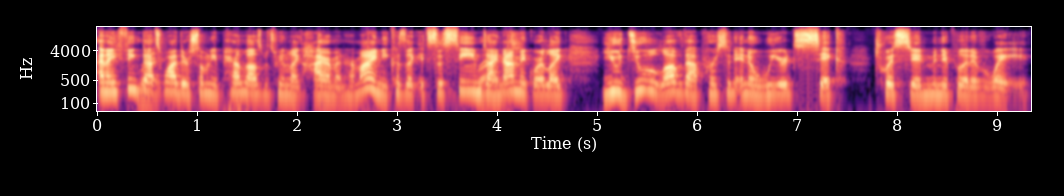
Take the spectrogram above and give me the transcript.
and I think that's Right. why there's so many parallels between like Hiram and Hermione, because like it's the same Right. dynamic where like you do love that person in a weird, sick, twisted, manipulative way.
